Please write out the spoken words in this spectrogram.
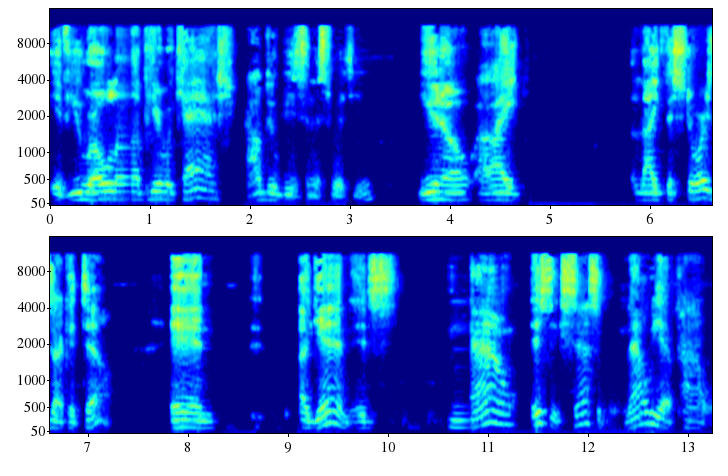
if you roll up here with cash, I'll do business with you. You know, I like like the stories I could tell. And again, it's now it's accessible. Now we have power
